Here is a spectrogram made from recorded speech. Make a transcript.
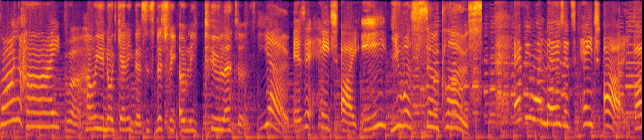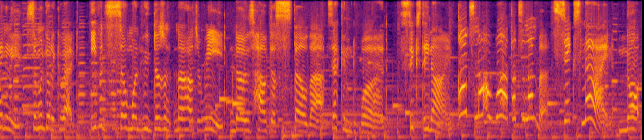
Wrong hi. Bruh, how are you not getting this? It's literally only two letters. Yo, is it H I E? You were so close. Everyone knows it's H I. Finally, someone got it correct. Even someone who doesn't know how to read knows how to spell that. Second word, 69. That's not a word, that's a number. Six nine. Not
